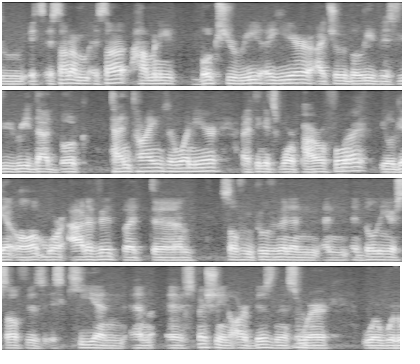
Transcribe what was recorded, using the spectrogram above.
to it's it's not a, it's not how many books you read a year. I truly believe if you read that book ten times in one year, I think it's more powerful. Right. You'll get a lot more out of it, but. Um, self improvement and, and, and building yourself is, is key and, and especially in our business Yeah. where where we're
